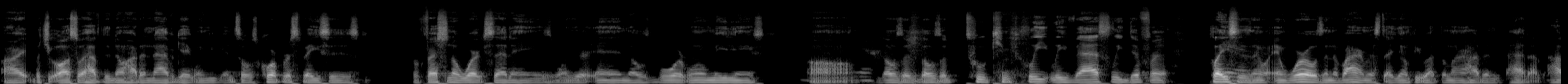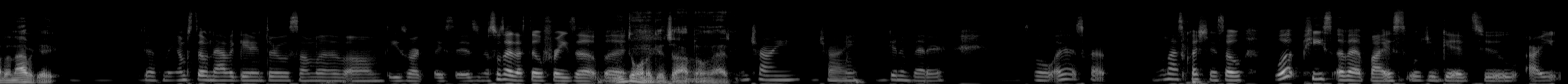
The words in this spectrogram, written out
All right. But you also have to know how to navigate when you get into those corporate spaces, professional work settings, when you're in those boardroom meetings. Um, Yeah. Those are those are two completely, vastly different places Yeah. and, and worlds and environments that young people have to learn how to how to how to navigate. Definitely. I'm still navigating through some of um these workplaces. You know, sometimes I still freeze up, but You're doing a good job, though, Maddie. I'm trying. I'm trying. I'm getting better. Um, so I got one last question. So, what piece of advice would you give to our youth?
